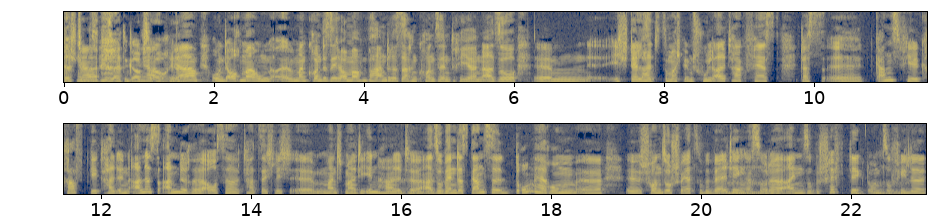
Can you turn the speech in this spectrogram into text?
ja. stimmt, das, die Seite gab's auch. Ja. ja, und auch mal um, äh, man konnte sich auch mal auf ein paar andere Sachen konzentrieren. Also ähm, ich stelle halt zum Beispiel im Schulalltag fest, dass äh, ganz viel Kraft geht halt in alles andere, außer tatsächlich äh, manchmal die Inhalte. Also wenn das Ganze drumherum äh, äh, schon so schwer zu bewältigen mhm. ist oder einen so beschäftigt und so viele,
